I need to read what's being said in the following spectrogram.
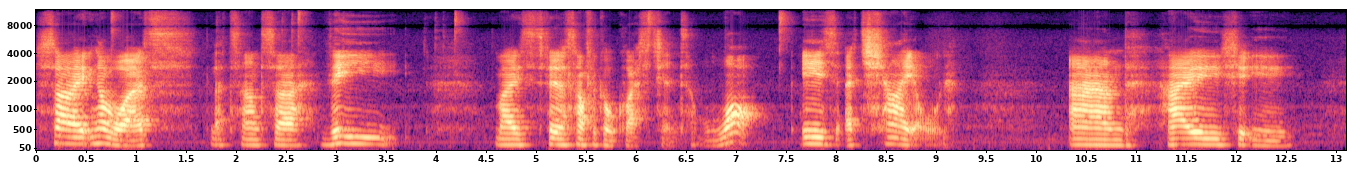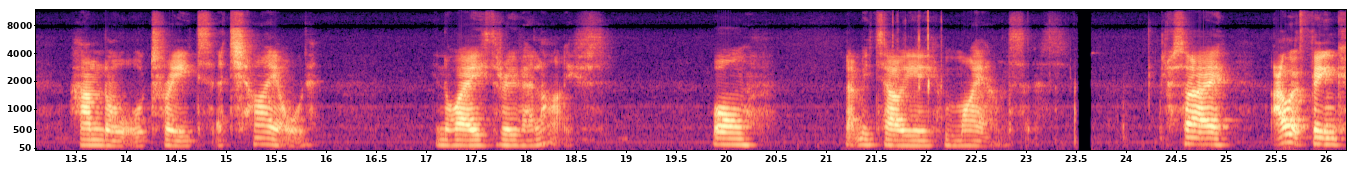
So, in other words, let's answer the most philosophical question. What is a child? And how should you handle or treat a child in the way through their lives? Well, let me tell you my answers. So, I would think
